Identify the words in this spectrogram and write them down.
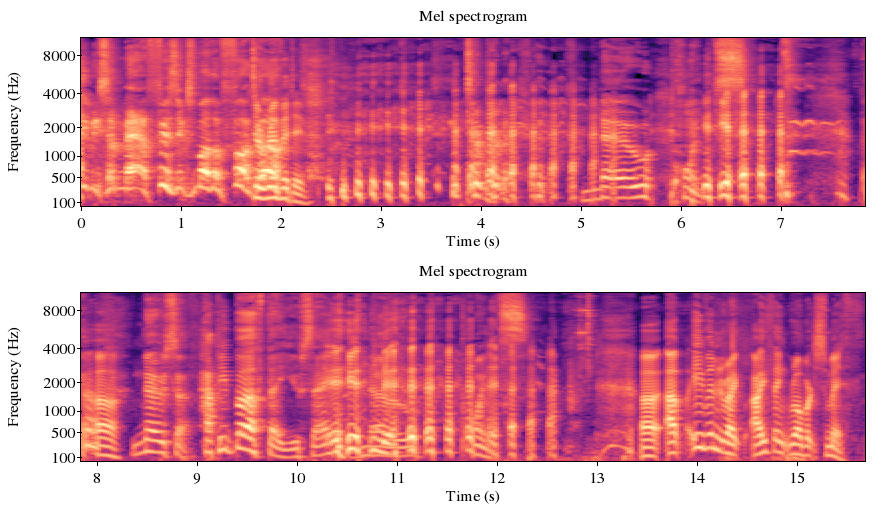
Give me some metaphysics, motherfucker. derivative. no points. No, sir. Happy birthday, you say? No points. Uh, uh, even right, I think Robert Smith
